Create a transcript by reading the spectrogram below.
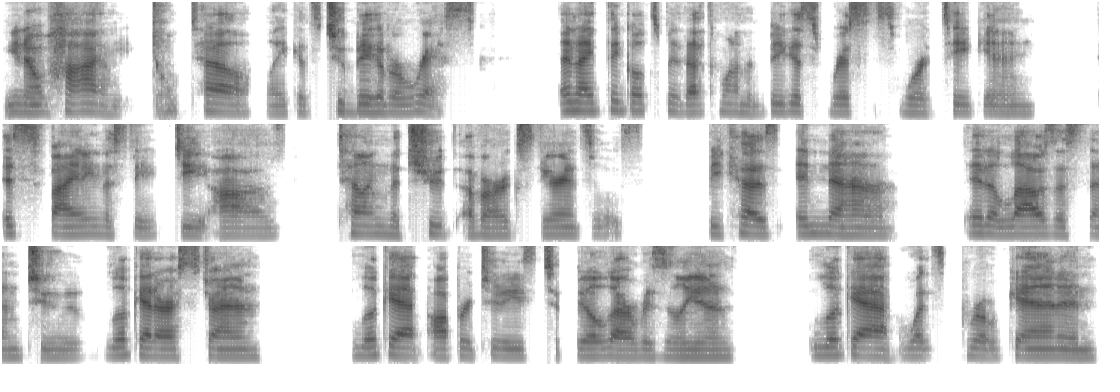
You know, hide, don't tell, like it's too big of a risk. And I think ultimately that's one of the biggest risks worth taking is finding the safety of telling the truth of our experiences. Because in that, it allows us then to look at our strength, look at opportunities to build our resilience, look at what's broken and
